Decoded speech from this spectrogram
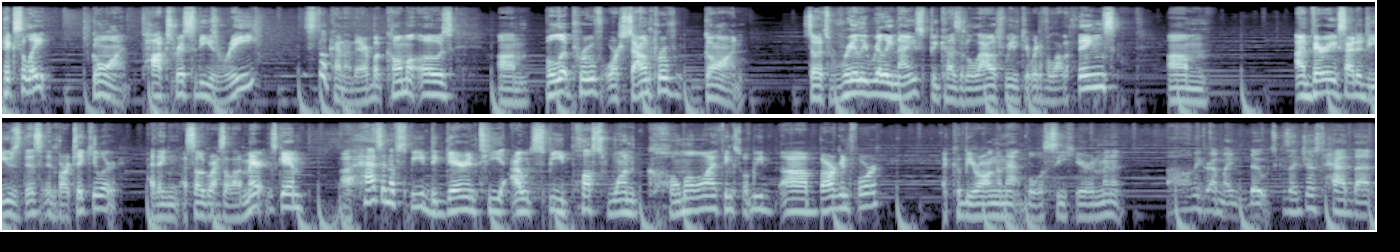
Pixelate, gone. Toxtricity's Re, still kind of there, but Como-O's um, Bulletproof or Soundproof, gone. So it's really, really nice because it allows for me to get rid of a lot of things. Um, I'm very excited to use this in particular. I think Selgor has a lot of merit this game. Uh, has enough speed to guarantee outspeed plus one Como, I think is what we uh, bargained for. I could be wrong on that, but we'll see here in a minute. Uh, let me grab my notes because I just had that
